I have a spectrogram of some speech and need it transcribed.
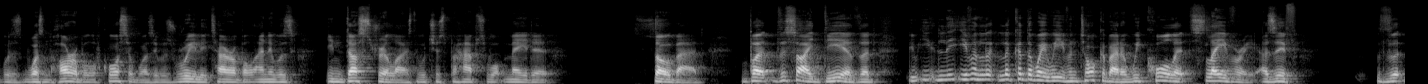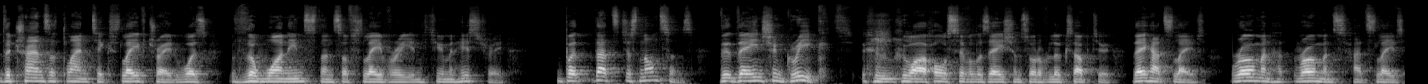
was wasn't horrible. Of course, it was. It was really terrible, and it was industrialized, which is perhaps what made it so bad. But this idea that even look- look at the way we even talk about it, we call it slavery, as if the, the transatlantic slave trade was the one instance of slavery in human history. But that's just nonsense. The, the ancient Greeks, who, who our whole civilization sort of looks up to, they had slaves. Roman, Romans had slaves.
